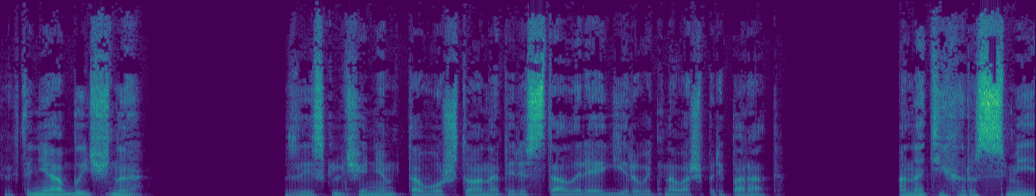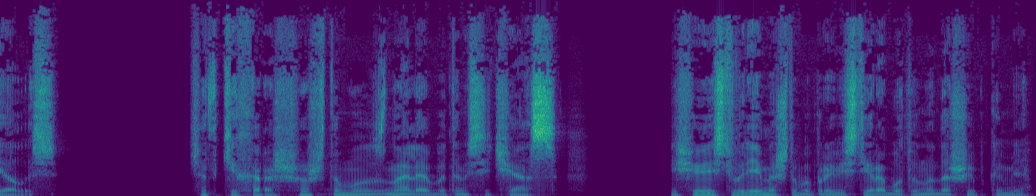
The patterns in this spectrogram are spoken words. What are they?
Как-то необычно, за исключением того, что она перестала реагировать на ваш препарат. Она тихо рассмеялась. Все-таки хорошо, что мы узнали об этом сейчас. Еще есть время, чтобы провести работу над ошибками.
